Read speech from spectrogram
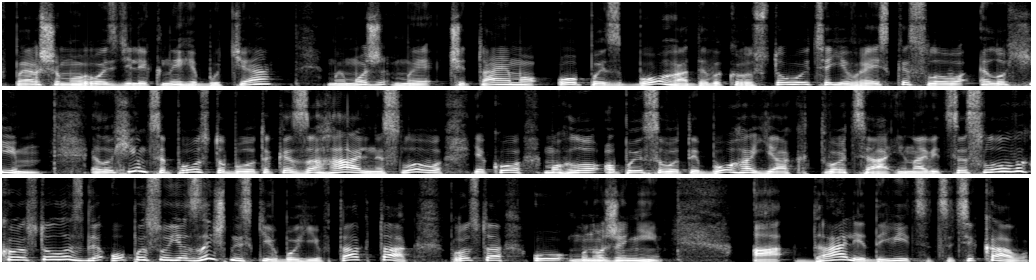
В першому розділі книги буття ми мож, ми читаємо опис Бога, де використовується єврейське слово Елохім. Елохім це просто було таке загальне слово, яке могло описувати Бога як творця. І навіть це слово використовувалось для опису язичницьких богів. Так, так, просто у множині. А далі дивіться, це цікаво.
